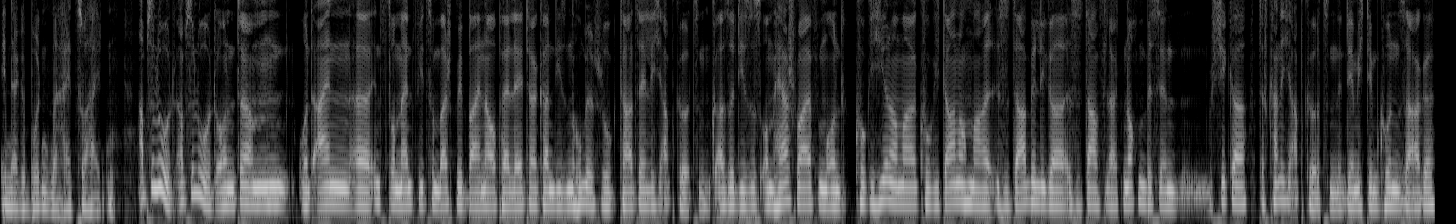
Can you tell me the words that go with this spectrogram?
in der Gebundenheit zu halten. Absolut, absolut. Und, ähm, und ein äh, Instrument wie zum Beispiel Buy Now Pay Later kann diesen Hummelflug tatsächlich abkürzen. Also dieses Umherschweifen und gucke hier nochmal, gucke ich da nochmal, ist es da billiger, ist es da vielleicht noch ein bisschen schicker, das kann ich abkürzen, indem ich dem Kunden sage,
